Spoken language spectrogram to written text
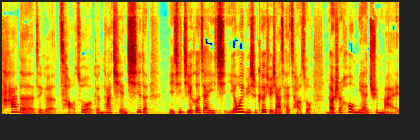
他的这个炒作跟他前期的。已经结合在一起，也未必是科学家才炒作，而是后面去买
